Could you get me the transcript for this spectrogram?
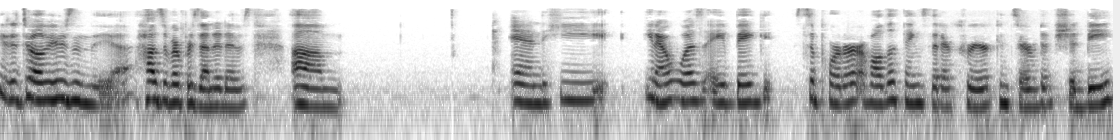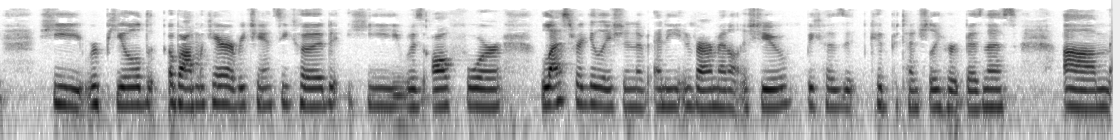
he did 12 years in the uh, House of Representatives. Um, and he, you know, was a big supporter of all the things that a career conservative should be. He repealed Obamacare every chance he could. He was all for less regulation of any environmental issue because it could potentially hurt business. Um,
